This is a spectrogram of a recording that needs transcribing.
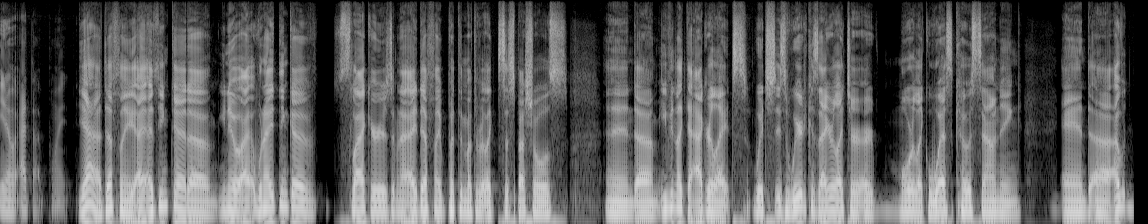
you know at that point Yeah, definitely. I, I think that um, you know, I, when I think of slackers, I mean, I, I definitely put them up there like the specials, and um, even like the Aggrolites, which is weird because Aggrolites are, are more like West Coast sounding. And uh, I would,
